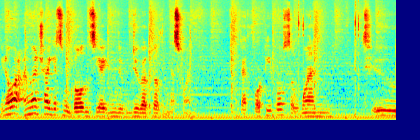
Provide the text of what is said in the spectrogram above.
You know what? I'm going to try to get some gold and see how I can do about building this one. I've got four people, so one, two...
